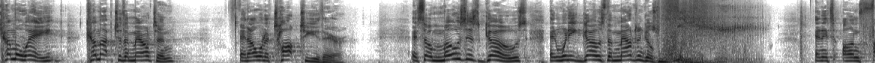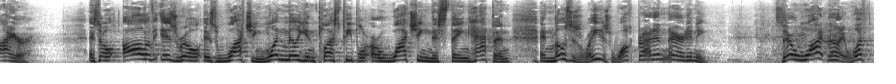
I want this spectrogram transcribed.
come away, come up to the mountain, and I want to talk to you there. And so Moses goes, and when he goes, the mountain goes, and it's on fire. And so all of Israel is watching. One million plus people are watching this thing happen. And Moses, well, he just walked right in there, didn't he? They're what? They're like, what?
